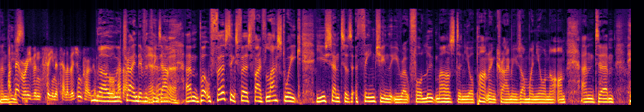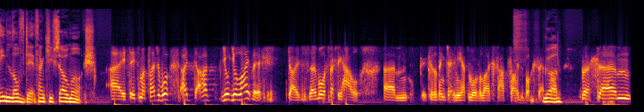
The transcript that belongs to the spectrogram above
and I've he's never even seen a television program. no, before, we're have I? trying different things out. Um, but first things first, Fyfe. Last week, you sent us a theme tune that you wrote for Luke Marsden, your partner in crime, who's on when you're not on, and um, he loved it. Thank you so much. Uh, it's, it's my pleasure. Well, I, I, you, you'll like this, guys. Uh, well, especially Hywel, because I think Jamie has more of a life outside the box set. Go on. But um,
